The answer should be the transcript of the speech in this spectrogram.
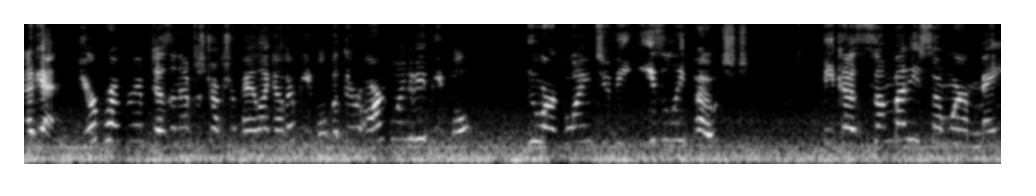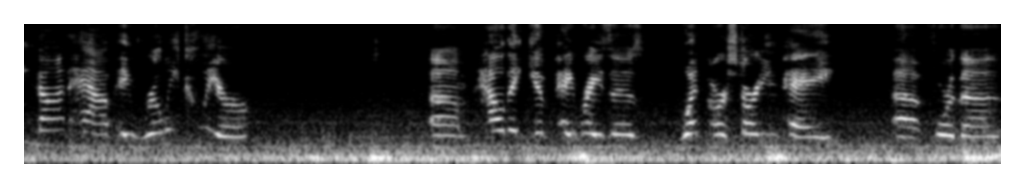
Again, your program doesn't have to structure pay like other people, but there are going to be people who are going to be easily poached because somebody somewhere may not have a really clear um, how they give pay raises what are starting pay uh, for the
